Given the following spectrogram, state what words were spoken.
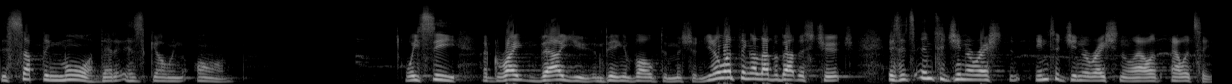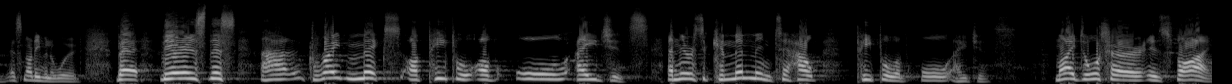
There's something more that is going on we see a great value in being involved in mission. You know, one thing I love about this church is its intergeneration, intergenerationality. That's not even a word. But there is this uh, great mix of people of all ages, and there is a commitment to help people of all ages. My daughter is five.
